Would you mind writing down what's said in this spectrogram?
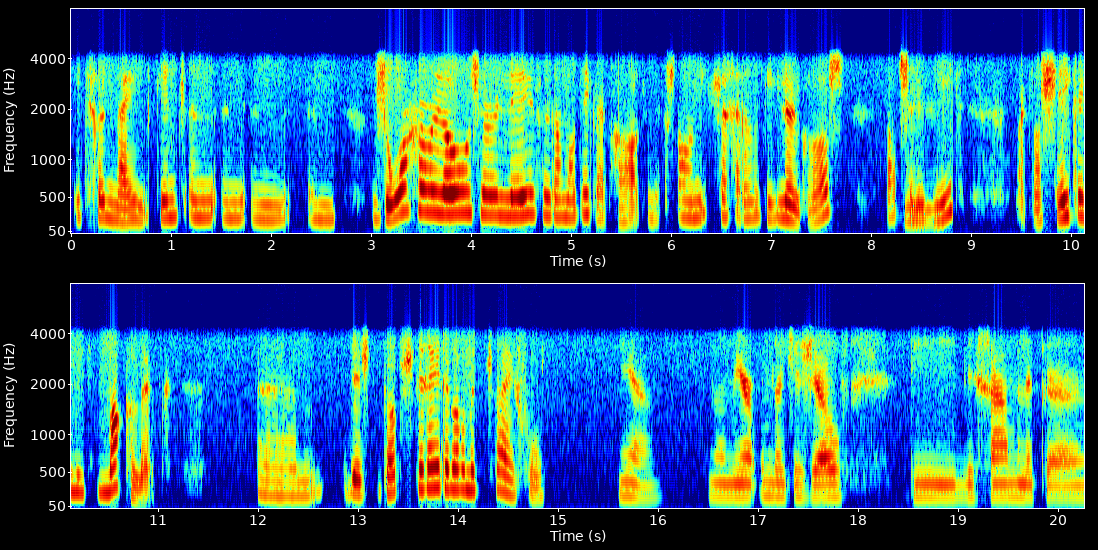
ik gun mijn kind een, een, een, een zorgelozer leven dan wat ik heb gehad. En ik zal niet zeggen dat het niet leuk was. Absoluut mm. niet. Maar het was zeker niet makkelijk. Um, dus dat is de reden waarom ik twijfel. Ja, meer omdat je zelf die lichamelijke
